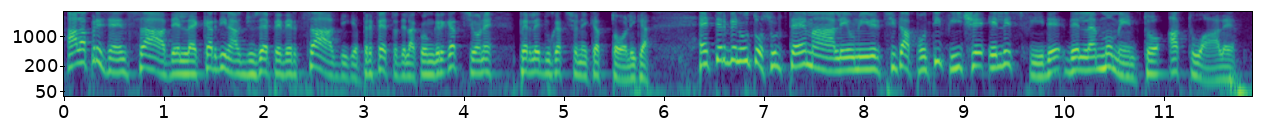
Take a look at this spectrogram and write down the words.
alla presenza del Cardinal Giuseppe Versaldi, che è prefetto della Congregazione per l'Educazione Cattolica. È intervenuto sul tema le università pontificie e le sfide del momento attuale.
